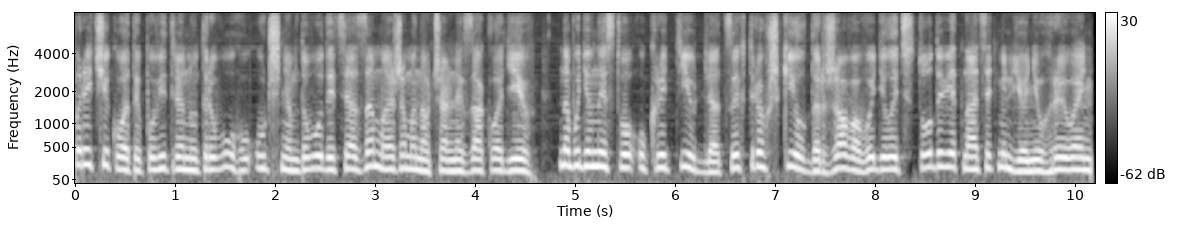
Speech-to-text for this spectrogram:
Перечікувати повітряну тривогу учням доводиться за межами навчальних закладів. На будівництво укриттів для цих трьох шкіл держава виділить 119 мільйонів гривень.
